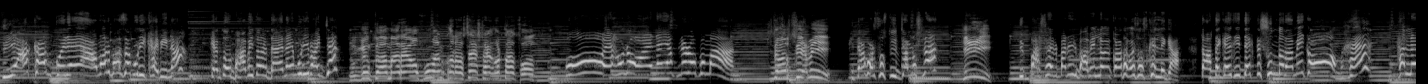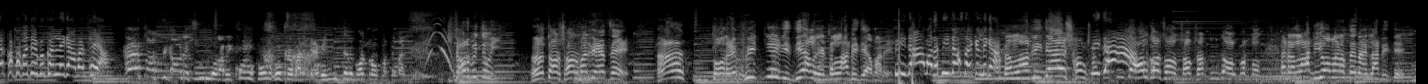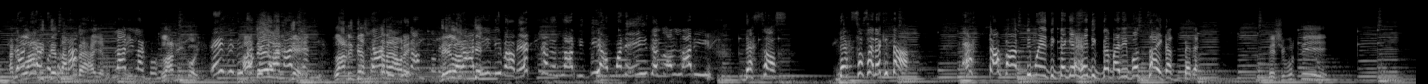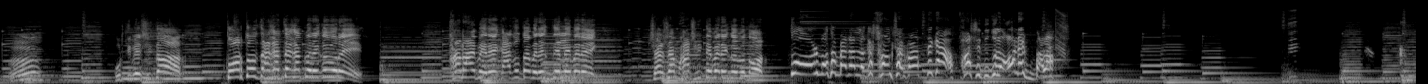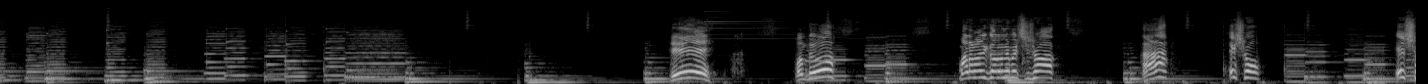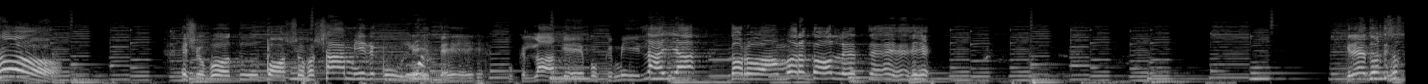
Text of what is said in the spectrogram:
তুই আকাম কইরে আমার ভাষা মুড়ি খাবি না? কেন তোর ভাবি তোর দায় নাই মুড়ি ভাইজা তুই কিন্তু আমারে অপমান করার চেষ্টা করতাছ ও ধরছি আমি কিটা করছস তুই জানোস না কি তুই পাশের বাড়ির ভাবির লগে কথা কইছস কেন লেগা তাতে কি দেখতে সুন্দর আমি কম হ্যাঁ হ্যালো কথা কইতে বকল লেগা আমার ভাইয়া হ্যাঁ তোর থেকে অনেক সুন্দর আমি কোন কোন করতে পারি আমি নিজের কন্ট্রোল করতে পারি ধরবি তুই হ্যাঁ তোর সরবারি আছে হ্যাঁ তোর ফিটনি দিয়ালো এটা লাডি দে আমারে পিডা আমার পিডা সাইকেল লেগা একটা লাডি দে সংসার। তুই দখল করছ সংসার তুই দখল করছ একটা লাডিও আমার হাতে নাই লাডি দে একটা লাডি দে তারপর দেখা যাবে লাডি লাগবো লাডি কই এই দে লাডি দে লাডি দে সারা আমারে দে লাডি দে দিবা একখানে লাডি দিয়া মানে এই দেখো লাডি দেখছস দেখছস এটা কিটা একটা বাদ দিব এই দিক থেকে এই দিক দিয়ে বাড়ি বস জায়গা বেরে বেশি ফুর্তি। হুম? ফুর্তি বেশি তোর? তোর তো জায়গা জায়গা বেরে কই রে থানায় বেরে কাজতে বেরে জেলে বেরে শেষে ফাঁসিতে বেরে কইব তোর। তোর মতো বেটার লোকে সংসার করার থেকে ফাঁসি দিতে অনেক বালা। হে বন্ধু। মারামারি করো না বেশি শখ। হ্যাঁ? এসো। এসো। এসো বধু, বসো স্বামীর কুলেতে। বুক লাগে, বুক মিলাইয়া ধরো আমার গলেতে। কিরে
